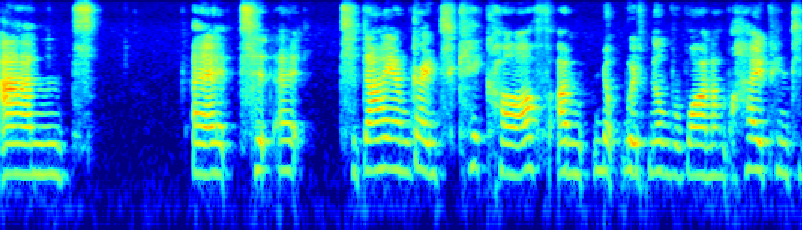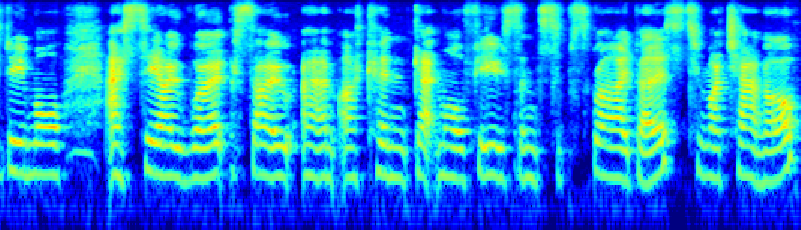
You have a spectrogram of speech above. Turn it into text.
And uh, uh, today I'm going to kick off. I'm with number one I'm hoping to do more SEO work so um, I can get more views and subscribers to my channel.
